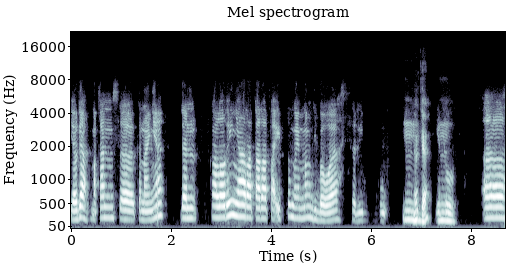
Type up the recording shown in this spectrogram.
ya udah makan sekenanya dan kalorinya rata-rata itu memang di bawah seribu Oke. gitu. eh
